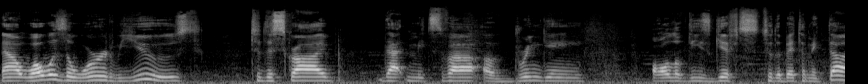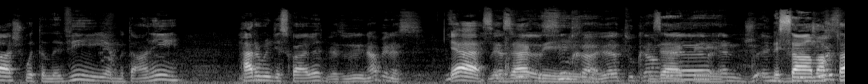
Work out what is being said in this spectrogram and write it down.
Now, what was the word we used to describe that mitzvah of bringing all of these gifts to the Beit HaMikdash with the Levi and with the Ani? How do we describe it? Yes, in happiness. Yes, exactly. To come exactly. there and, and rejoice with them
